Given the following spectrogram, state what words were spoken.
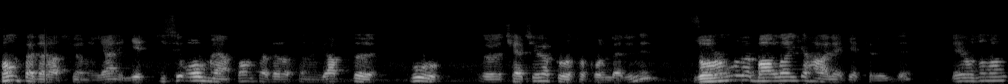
konfederasyonun yani yetkisi olmayan konfederasyonun yaptığı bu e, çerçeve protokollerinin zorunlu ve bağlayıcı hale getirildi. E o zaman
